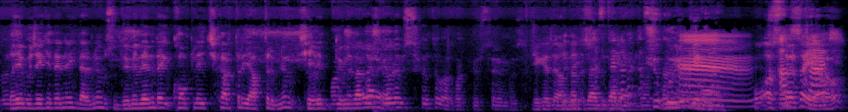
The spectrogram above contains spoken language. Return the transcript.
Burada Dayı bu cekete ne gider biliyor musun? Düğmelerini de komple çıkartır yaptırır biliyor musun? Şeyli bak, düğmeler var ya. Şöyle bir sıkıntı var bak göstereyim ben size. Ceketi güzel gider yani. Şu kuyruk yerine. O aslarda ya. o.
